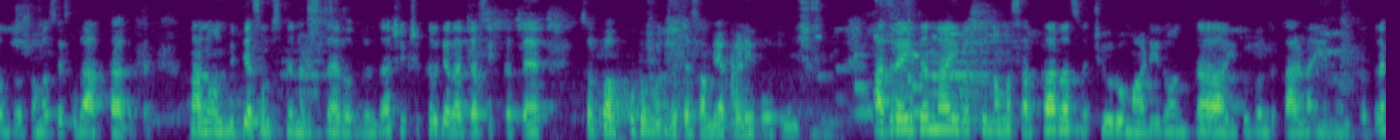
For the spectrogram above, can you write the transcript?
ಒಂದು ಸಮಸ್ಯೆ ಕೂಡ ಅರ್ಥ ಆಗುತ್ತೆ. ನಾನು ಒಂದು ವಿದ್ಯಾಸಂಸ್ಥೆ ನಡೆಸ್ತಾ ಇರೋದ್ರಿಂದ ಶಿಕ್ಷಕರಿಗೆ ರಜಾ ಸಿಕ್ಕತ್ತೆ, ಸ್ವಲ್ಪ ಕುಟುಂಬದ ಜೊತೆ ಸಮಯ ಕಳಿಬಹುದು ಅಂತ. ಆದ್ರೆ ಇದನ್ನ ಇವತ್ತು ನಮ್ಮ ಸರ್ಕಾರ ಸಚಿವರು ಮಾಡಿರೋಂಥ ಇದು ಬಂದ ಕಾರಣ ಏನು ಅಂತಂದ್ರೆ,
